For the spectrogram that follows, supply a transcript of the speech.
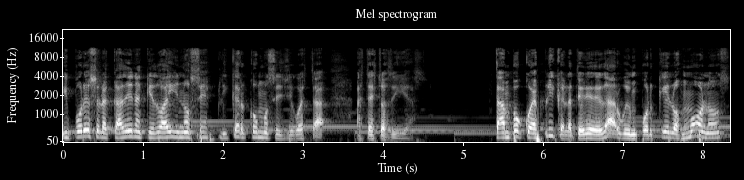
Y por eso la cadena quedó ahí, no sé explicar cómo se llegó hasta, hasta estos días. Tampoco explica la teoría de Darwin por qué los monos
